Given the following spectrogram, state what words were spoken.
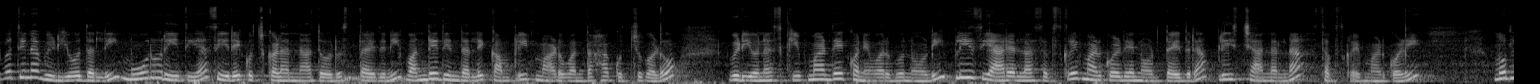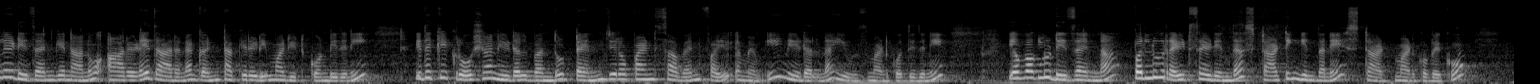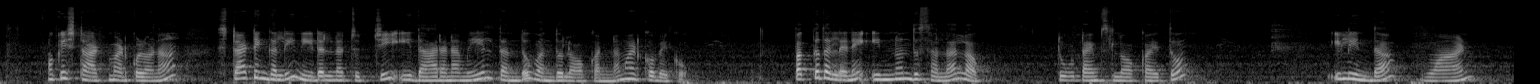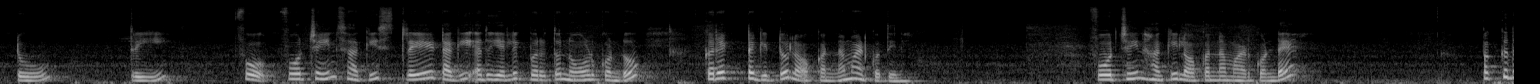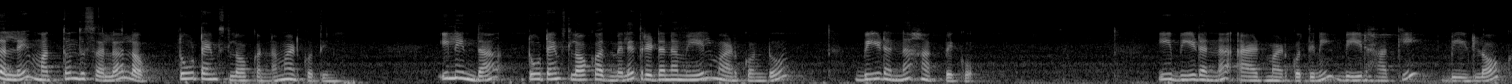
ಇವತ್ತಿನ ವಿಡಿಯೋದಲ್ಲಿ ಮೂರು ರೀತಿಯ ಸೀರೆ ಕುಚ್ಚುಗಳನ್ನು ತೋರಿಸ್ತಾ ಇದ್ದೀನಿ. ಒಂದೇ ದಿನದಲ್ಲಿ ಕಂಪ್ಲೀಟ್ ಮಾಡುವಂತಹ ಕುಚ್ಚುಗಳು. ವಿಡಿಯೋನ ಸ್ಕಿಪ್ ಮಾಡದೆ ಕೊನೆವರೆಗೂ ನೋಡಿ. ಪ್ಲೀಸ್ ಯಾರೆಲ್ಲ ಸಬ್ಸ್ಕ್ರೈಬ್ ಮಾಡ್ಕೊಳ್ಳದೆ ನೋಡ್ತಾ ಇದ್ದೀರಾ ಪ್ಲೀಸ್ ಚಾನಲ್ನ ಸಬ್ಸ್ಕ್ರೈಬ್ ಮಾಡ್ಕೊಳ್ಳಿ. ಮೊದಲೇ ಡಿಸೈನ್ಗೆ ನಾನು ಆರೆಳೆ ದಾರನ ಗಂಟಾಕಿ ರೆಡಿ ಮಾಡಿ ಇಟ್ಕೊಂಡಿದ್ದೀನಿ. ಇದಕ್ಕೆ ಕ್ರೋಶಾ ನೀಡಲ್ ಬಂದು ten zero point seven five M M ಈ ನೀಡಲ್ನ ಯೂಸ್ ಮಾಡ್ಕೋತಿದ್ದೀನಿ. ಯಾವಾಗಲೂ ಡಿಸೈನ್ನ ಪಲ್ಲು ರೈಟ್ ಸೈಡಿಂದ ಸ್ಟಾರ್ಟಿಂಗಿಂದನೇ ಸ್ಟಾರ್ಟ್ ಮಾಡ್ಕೋಬೇಕು. ಓಕೆ, ಸ್ಟಾರ್ಟ್ ಮಾಡ್ಕೊಳ್ಳೋಣ. ಸ್ಟಾರ್ಟಿಂಗಲ್ಲಿ ನೀಡಲ್ನ ಚುಚ್ಚಿ ಈ ದಾರನ ಮೇಲ್ ತಂದು ಒಂದು ಲಾಕನ್ನು ಮಾಡ್ಕೋಬೇಕು. ಪಕ್ಕದಲ್ಲೇ ಇನ್ನೊಂದು ಸಲ ಲಾಕ್. ಟೂ ಟೈಮ್ಸ್ ಲಾಕ್ ಆಯಿತು. ಇಲ್ಲಿಂದ one, two, three, four. Four chains ಹಾಕಿ ಸ್ಟ್ರೇಟಾಗಿ ಅದು ಎಲ್ಲಿಗೆ ಬರುತ್ತೋ ನೋಡಿಕೊಂಡು ಕರೆಕ್ಟಾಗಿಟ್ಟು ಲಾಕನ್ನು ಮಾಡ್ಕೋತೀನಿ. ಫೋರ್ ಚೈನ್ ಹಾಕಿ ಲಾಕನ್ನು ಮಾಡಿಕೊಂಡೆ. ಪಕ್ಕದಲ್ಲೇ ಮತ್ತೊಂದು ಸಲ ಲಾಕ್ ಟೂ ಟೈಮ್ಸ್ ಲಾಕನ್ನು ಮಾಡ್ಕೋತೀನಿ. ಇಲ್ಲಿಂದ ಟೂ ಟೈಮ್ಸ್ ಲಾಕ್ ಆದಮೇಲೆ ಥ್ರೆಡನ್ನು ಮೇಲ್ ಮಾಡಿಕೊಂಡು ಬೀಡನ್ನು ಹಾಕಬೇಕು. ಈ ಬೀಡನ್ನು ಆ್ಯಡ್ ಮಾಡ್ಕೋತೀನಿ. ಬೀಡ್ ಹಾಕಿ ಬೀಡ್ ಲಾಕ್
